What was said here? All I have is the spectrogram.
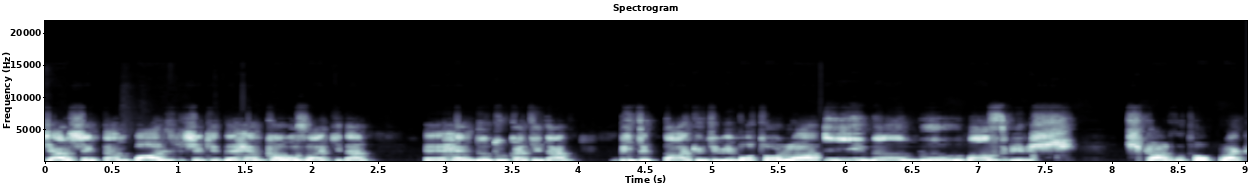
gerçekten bariz bir şekilde hem Kawasaki'den e, hem de Ducati'den bir tık daha kötü bir motorla inanılmaz bir iş çıkardı Toprak.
